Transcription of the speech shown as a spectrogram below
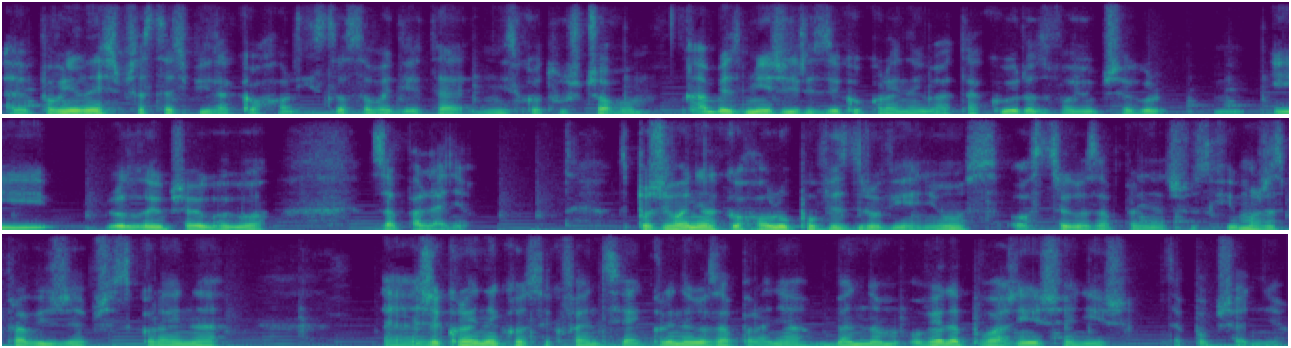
e, powinieneś przestać pić alkohol i stosować dietę niskotłuszczową, aby zmniejszyć ryzyko kolejnego ataku i rozwoju, i rozwoju przewlekłego zapalenia. Spożywanie alkoholu po wyzdrowieniu z ostrego zapalenia trzustki może sprawić, że przez kolejne że kolejne konsekwencje kolejnego zapalenia będą o wiele poważniejsze niż te poprzednie.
